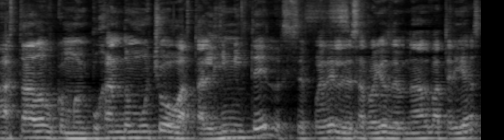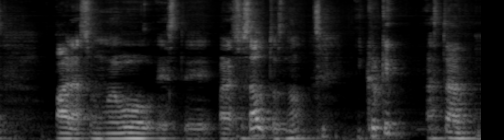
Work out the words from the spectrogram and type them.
ha estado como empujando mucho hasta el límite, si se puede, el desarrollo de unas baterías para su nuevo, este, para sus autos, ¿no? Y creo que hasta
